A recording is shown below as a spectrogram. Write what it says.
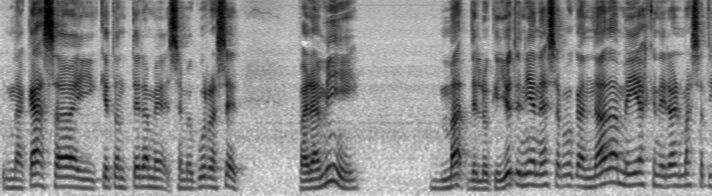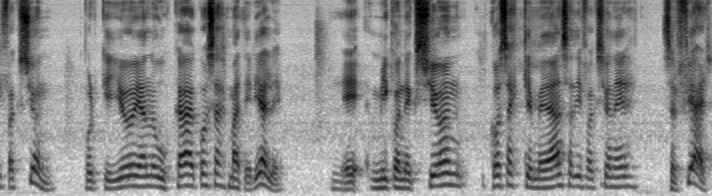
una casa y qué tontera se me ocurre hacer. Para mí, de lo que yo tenía en esa época, nada me iba a generar más satisfacción, porque yo ya no buscaba cosas materiales. Mm. Eh, mi conexión, cosas que me dan satisfacción es surfear,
